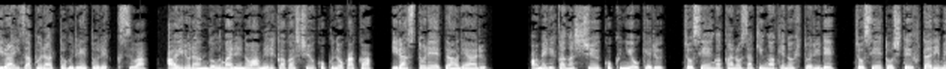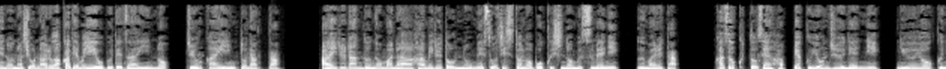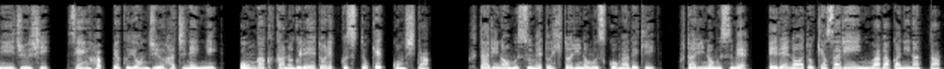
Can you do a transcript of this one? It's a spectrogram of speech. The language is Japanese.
イライザ・プラット・グレートレックスは、アイルランド生まれのアメリカ合衆国の画家、イラストレーターである。アメリカ合衆国における女性画家の先駆けの一人で、女性として二人目のナショナルアカデミー・オブ・デザインの巡回員となった。アイルランドのマナー・ハミルトンのメソジストの牧師の娘に生まれた。家族と1840年にニューヨークに移住し、1848年に音楽家のグレートレックスと結婚した。二人の娘と一人の息子ができ、二人の娘、エレノアとキャサリーンは画家になった。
